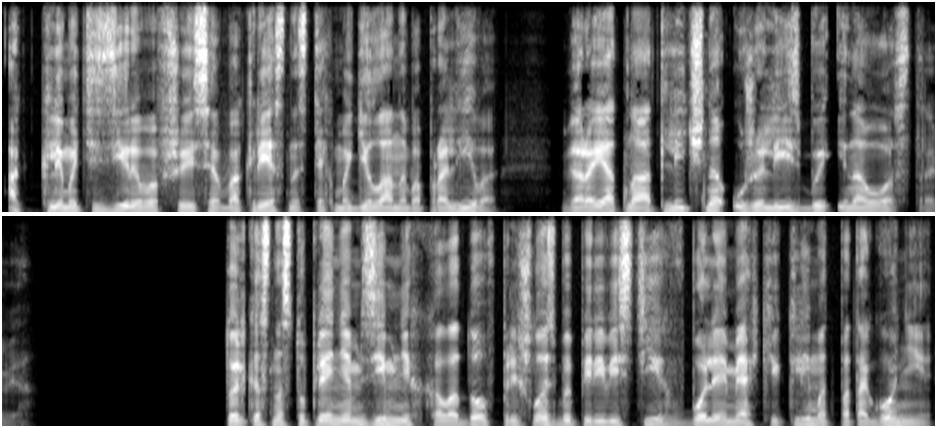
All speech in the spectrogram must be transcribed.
акклиматизировавшиеся в окрестностях Магелланова пролива, вероятно, отлично ужились бы и на острове. Только с наступлением зимних холодов пришлось бы перевести их в более мягкий климат Патагонии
